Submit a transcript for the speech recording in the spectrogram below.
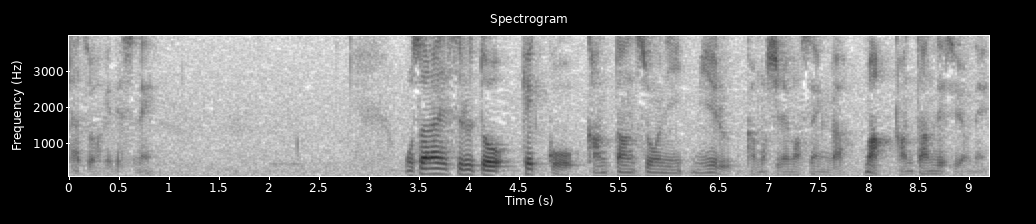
立つわけですねおさらいすると結構簡単そうに見えるかもしれませんがまあ簡単ですよね。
